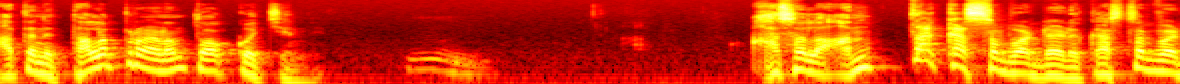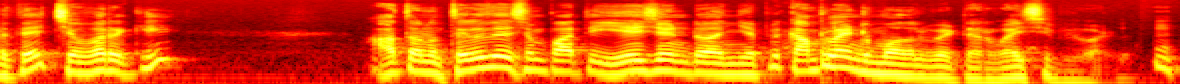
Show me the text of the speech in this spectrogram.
అతని తల ప్రాణం తోక్కొచ్చింది. అసలు అంత కష్టపడ్డాడు. కష్టపడితే చివరికి అతను తెలుగుదేశం పార్టీ ఏజెంట్ అని చెప్పి కంప్లైంట్ మొదలుపెట్టారు వైసీపీ వాళ్ళు.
